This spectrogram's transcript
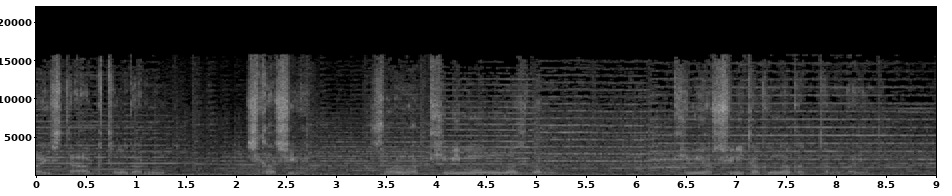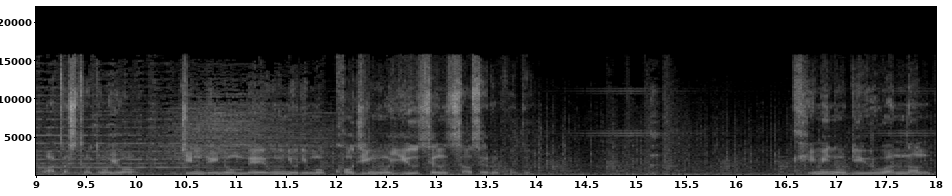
大した悪党だろう。しかしそれは君も同じだろう。君は死にたくなかったのだよ。私と同様人類の命運よりも個人を優先させるほど。君の理由は何だ？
